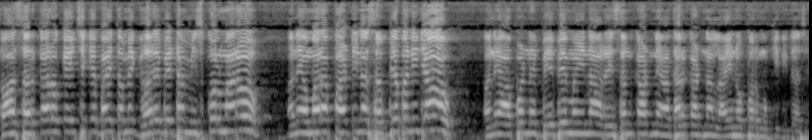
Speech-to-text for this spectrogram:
તો આ સરકારો કહે છે કે ભાઈ તમે ઘરે બેઠા મિસકોલ મારો અને અમારા પાર્ટીના સભ્ય બની જાઓ અને આપણને બે બે મહિના રેશન કાર્ડ ને આધાર કાર્ડના લાઈનો પર મૂકી દીધા છે.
